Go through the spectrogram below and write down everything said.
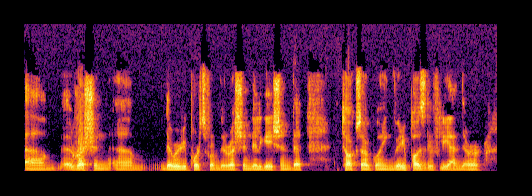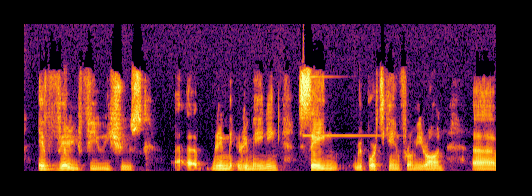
um, Russian, um, there were reports from the Russian delegation that talks are going very positively and there are a very few issues uh, uh rem- remaining. Same reports came from Iran. Uh,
